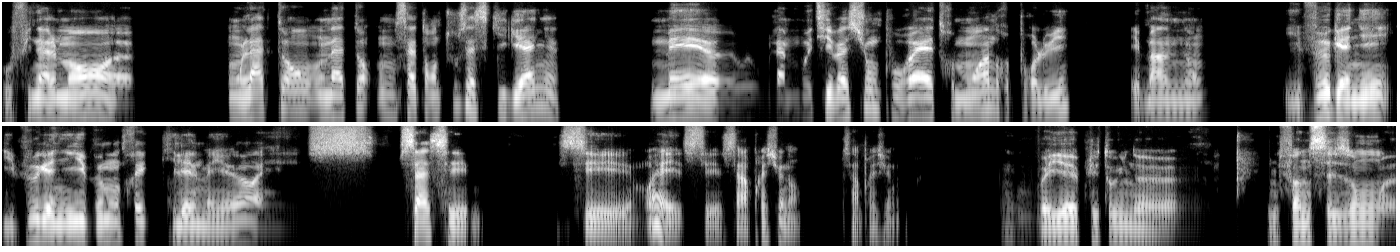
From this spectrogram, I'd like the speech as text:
où finalement, euh, on l'attend, on attend, on s'attend tous à ce qu'il gagne, mais euh, la motivation pourrait être moindre pour lui. Eh ben non, il veut gagner, il veut gagner, il veut montrer qu'il est le meilleur. Et ça, c'est, c'est, ouais, c'est, c'est impressionnant. C'est impressionnant. Vous voyez plutôt une, une fin de saison euh,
